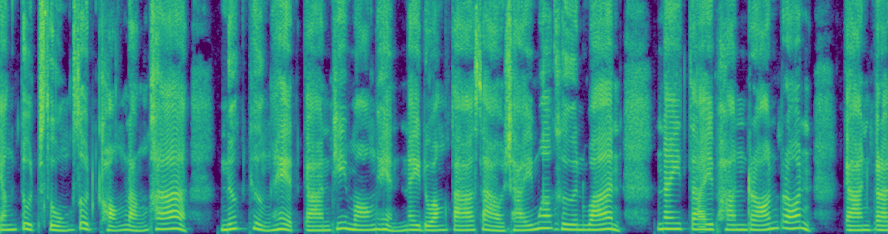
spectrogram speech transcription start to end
ยังจุดสูงสุดของหลังคานึกถึงเหตุการณ์ที่มองเห็นในดวงตาสาวใช้เมื่อคืนวาน ในใจพันร้อนรน การกระ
